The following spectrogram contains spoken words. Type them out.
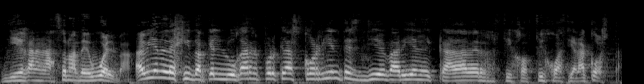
llegan a la zona de Habían elegido aquel lugar porque las corrientes llevarían el cadáver fijo fijo hacia la costa.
